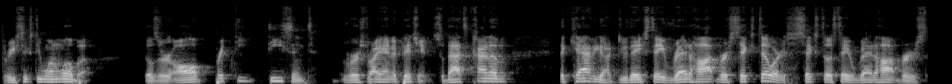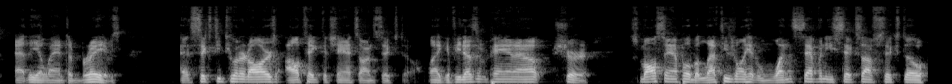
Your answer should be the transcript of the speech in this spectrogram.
361 WOBA. Those are all pretty decent versus right-handed pitching. So that's kind of the caveat. Do they stay red hot versus Sixto, or does Sixto stay red hot versus at the Atlanta Braves? At sixty two hundred dollars, I'll take the chance on Sixto. Like if he doesn't pan out, sure, small sample, but lefties are only hitting one seventy six off Sixto,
